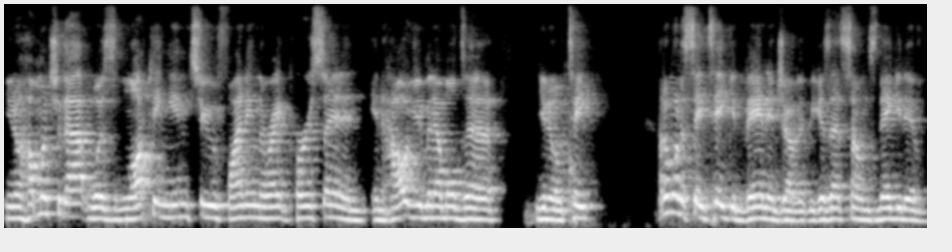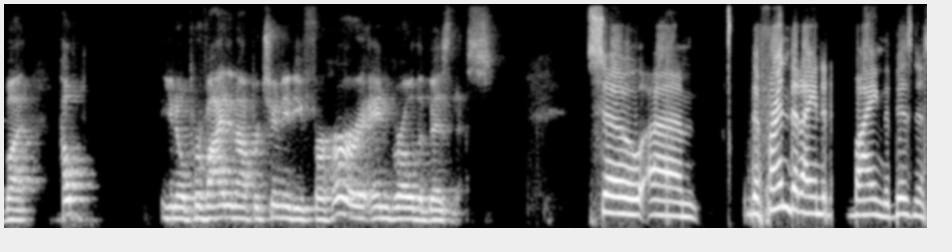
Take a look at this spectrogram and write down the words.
you know how much of that was locking into finding the right person and, and how have you been able to you know take i don't want to say take advantage of it because that sounds negative but help you know provide an opportunity for her and grow the business so um, the friend that i ended up buying the business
